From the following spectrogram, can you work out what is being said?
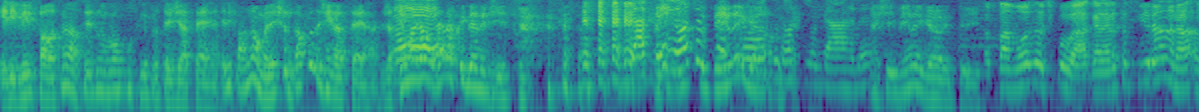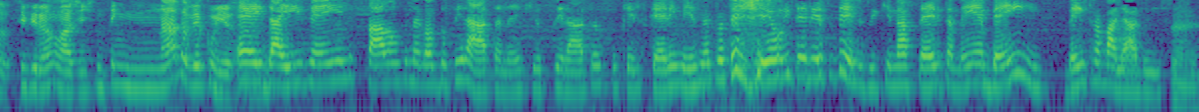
Ele vira e fala assim, não, vocês não vão conseguir proteger a Terra. Ele fala, não, mas a gente não tá protegendo a Terra. Já tem uma É. galera cuidando disso. Já tem outras Isso bem pessoas legal, no cara. nosso lugar, né? Achei bem legal isso aí. O famoso, tipo, a galera tá se virando, lá- se virando lá, a gente não tem nada a ver com isso. É, e daí vem, eles falam do negócio do pirata, né? Que os piratas, o que eles querem mesmo é proteger o interesse deles. E que na série também é bem, bem trabalhado isso, É. assim.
